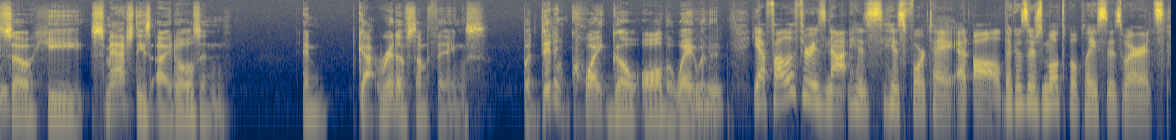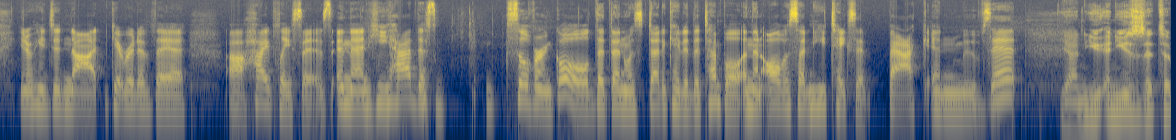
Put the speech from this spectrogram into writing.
So he smashed these idols and and got rid of some things, but didn't quite go all the way with it. Yeah, follow through is not his his forte at all because there's multiple places where it's you know he did not get rid of the uh, high places, and then he had this silver and gold that then was dedicated to the temple, and then all of a sudden he takes it back and moves it. Yeah, and you and uses it to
